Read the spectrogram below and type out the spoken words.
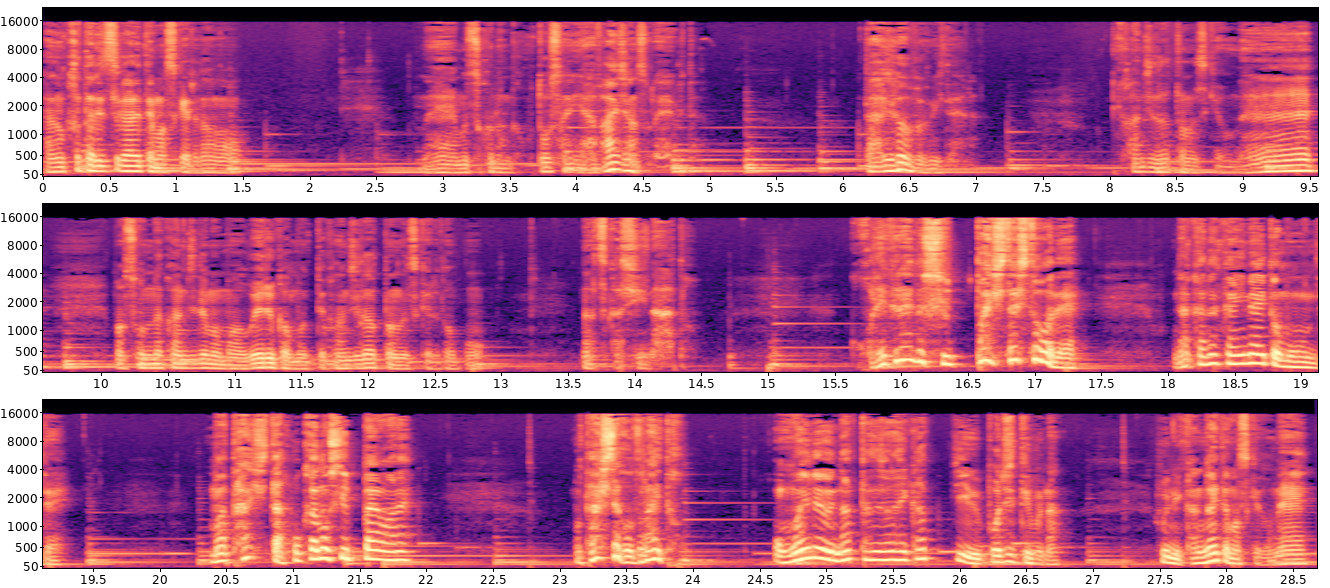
あの、語り継がれてますけれども、ね息子なんかお父さんやばいじゃん、それ、みたいな。大丈夫みたいな感じだったんですけどね。まあそんな感じでもまあウェルカムって感じだったんですけれども、懐かしいなと。これぐらいの失敗した人はね、なかなかいないと思うんで、まあ大した他の失敗はね、もう大したことないと思えるようになったんじゃないかっていうポジティブな風に考えてますけどね。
